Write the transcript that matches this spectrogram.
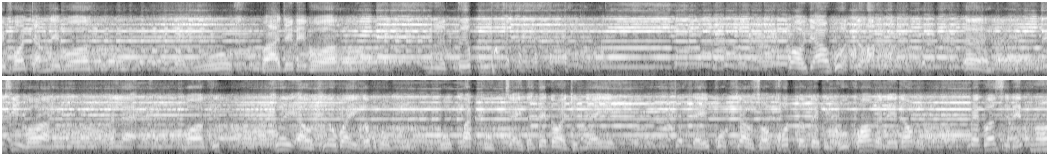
ไปพอจำได้บ่ได้อยู่ว่าจังได้บ่มือตึ๊บบอยาวหัวเนาะเออนี่สิพอนั่นแหละพอคือเคยเอาเที่ยวไว้ก็ผมผูกมัดผูกใจตั้งแต่น้อยจนใหญ่จังไหนพวกเจ้าสองคนต้องได้เป็นคู่ครองกันเลยน้อง แม่นว่าเสด็จพอ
